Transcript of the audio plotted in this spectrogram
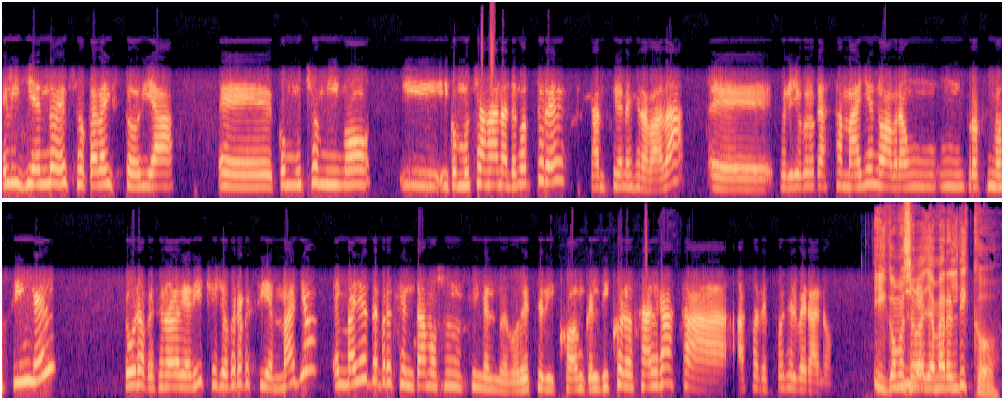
eligiendo eso, cada historia, eh, con mucho mimo y, con muchas ganas. Tengo tres canciones grabadas, eh, pero yo creo que hasta mayo no habrá un, próximo single. Seguro que eso no lo había dicho, yo creo que sí, en mayo. En mayo te presentamos un single nuevo de este disco, aunque el disco no salga hasta, hasta después del verano. ¿Y cómo se va a llamar el disco?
